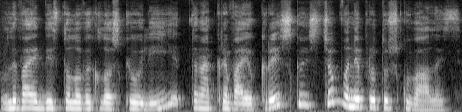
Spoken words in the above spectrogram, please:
вливаю 2 столових ложки олії та накриваю кришкою, щоб вони протушкувались.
